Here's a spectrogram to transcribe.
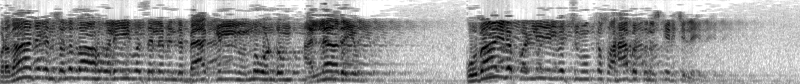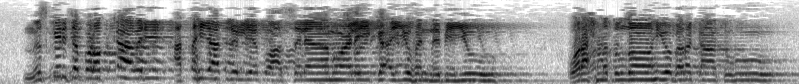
പ്രവാചകൻ സല്ലല്ലാഹു അലൈഹി വസല്ലമിന്റെ ബാക്കിൽ നിന്നുകൊണ്ടും അല്ലാതെയും കുതായിലെ പള്ളിയിൽ വെച്ചുമൊക്കെ സ്വഹാബത്ത് നിസ്കരിച്ചില്ലേ? നിസ്കരിച്ചപ്പോഴൊക്കെ അവർ അത്തഹിയാത്ത് ചൊല്ലിയപ്പോ അസ്സലാമു അലൈക അയ്യുഹൻ നബിയു വറഹ്മത്തുള്ളാഹി വബറകാതുഹു.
